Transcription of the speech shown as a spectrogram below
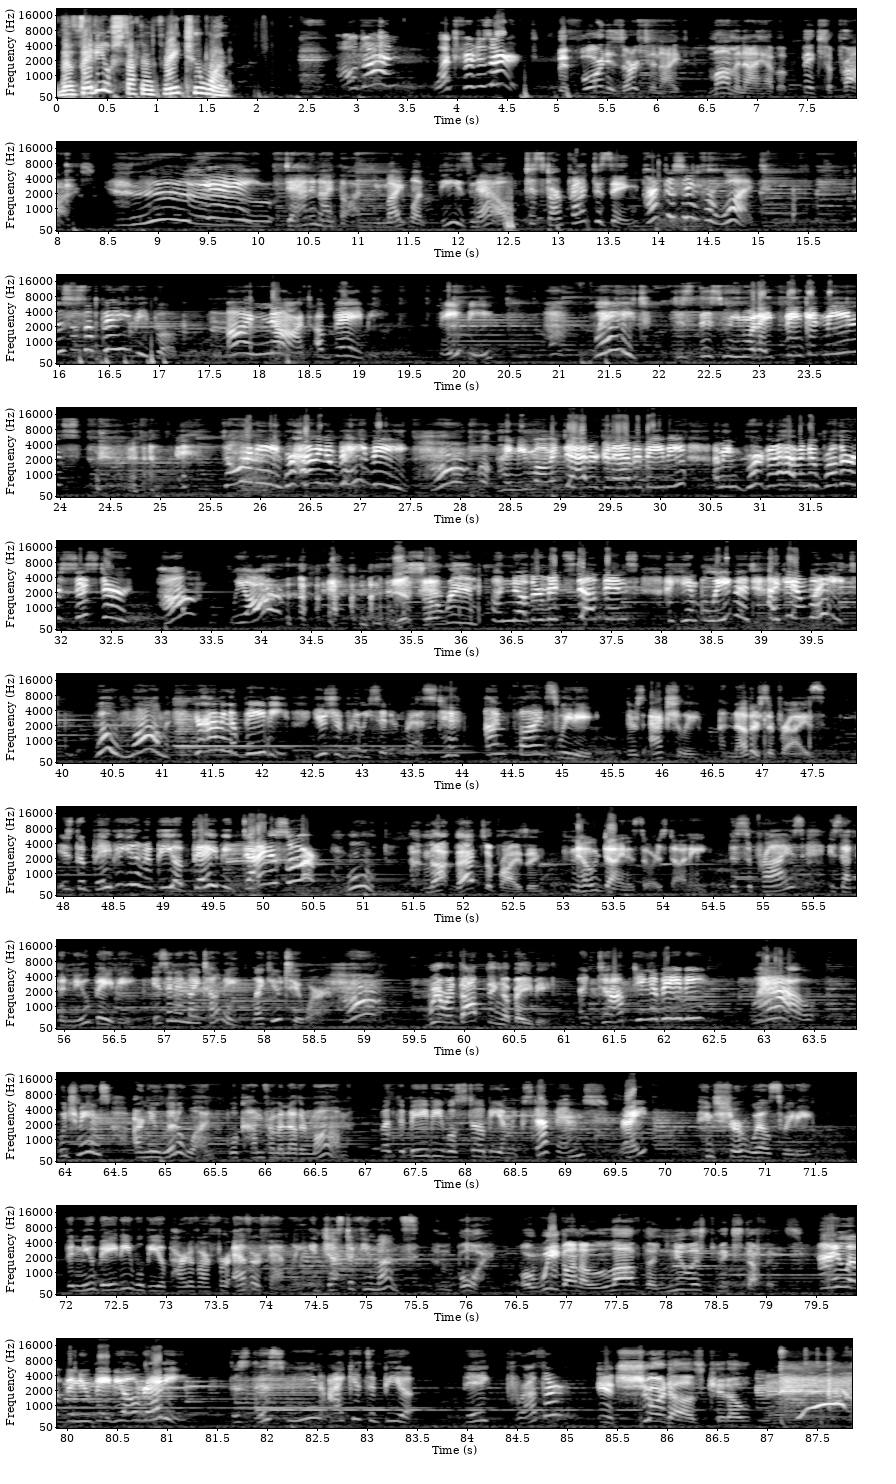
The video starts in 3, 2, 1. All done. What's for dessert? Before dessert tonight, Mom and I have a big surprise. Yay! Dad and I thought you might want these now to start practicing. Practicing for what? This is a baby book. Yes, sirree. Another McStuffins! I can't believe it! I can't wait! Whoa, Mom! You're having a baby! You should really sit and rest. I'm fine, sweetie. There's actually another surprise. Is the baby gonna be a baby dinosaur? Ooh, not that surprising. No dinosaurs, Donnie. The surprise is that the new baby isn't in my tummy like you two were. Huh? We're adopting a baby. Adopting a baby? Wow! Which means our new little one will come from another mom. But the baby will still be a McStuffins, right? It sure will, sweetie. The new baby will be a part of our forever family in just a few months. And boy, are we gonna love the newest McStuffins. I love the new baby already. Does this mean I get to be a big brother? It sure does, kiddo.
